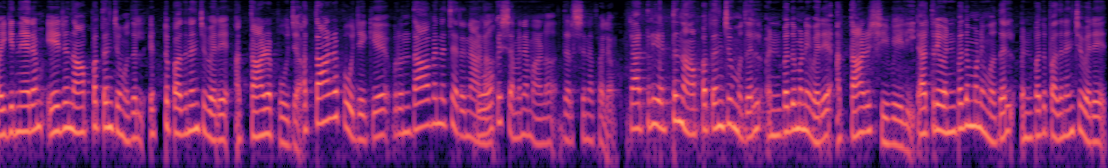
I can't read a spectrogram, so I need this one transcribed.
വൈകുന്നേരം ഏഴ് നാൽപ്പത്തഞ്ച് മുതൽ എട്ട് പതിനഞ്ച് വരെ അത്താഴപൂജ. അത്താഴപൂജയ്ക്ക് അത്താഴ പൂജയ്ക്ക് വൃന്ദാവന ചരനാണ് രോഗശമനമാണ് ദർശനഫലം. രാത്രി എട്ട് നാൽപ്പത്തഞ്ച് മുതൽ ഒൻപത് മണി വരെ അത്താഴ ശിവേലി രാത്രി ഒൻപത് മണി മുതൽ ഒൻപത് പതിനഞ്ച് വരെ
